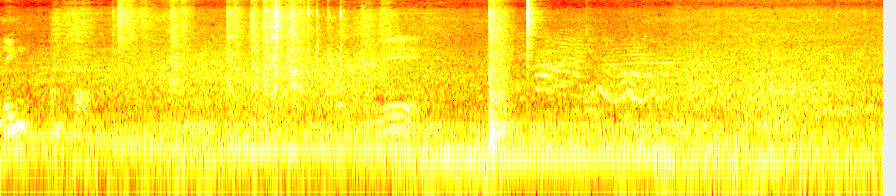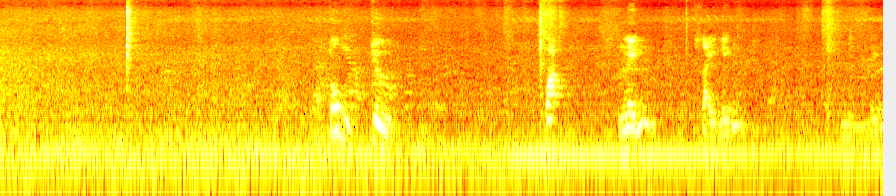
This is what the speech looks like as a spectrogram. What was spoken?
เล้งหอมหอมนี่ต้มจืดควักเล้งใส่เล้งหนึ่งเล้ง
